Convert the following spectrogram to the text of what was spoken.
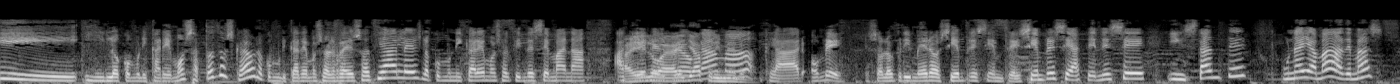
y, lo comunicaremos a todos, claro, lo comunicaremos en las redes sociales, lo comunicaremos el fin de semana aquí en el programa. Claro, hombre, eso lo primero, siempre, siempre. Siempre se hace en ese instante una llamada, además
